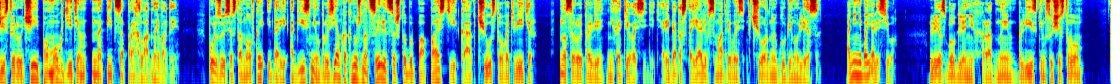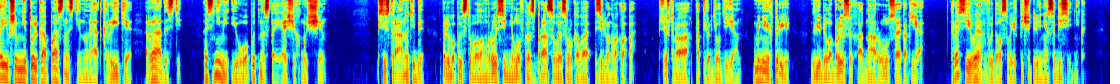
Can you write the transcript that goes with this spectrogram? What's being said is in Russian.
Чистый ручей помог детям напиться прохладной воды. Пользуясь остановкой, Идарий объяснил друзьям, как нужно целиться, чтобы попасть и как чувствовать ветер. На сырой траве не хотелось сидеть. Ребята стояли, всматриваясь в черную глубину леса. Они не боялись его. Лес был для них родным, близким существом, таившим не только опасности, но и открытия, радости, а с ними и опыт настоящих мужчин. «Сестра она тебе?» — полюбопытствовал Амвросий, неловко сбрасывая с рукава зеленого клопа. «Сестра», — подтвердил Диан. «У меня их три. Две белобрысых, одна русая, как я». «Красивая», — выдал свои впечатления собеседник.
